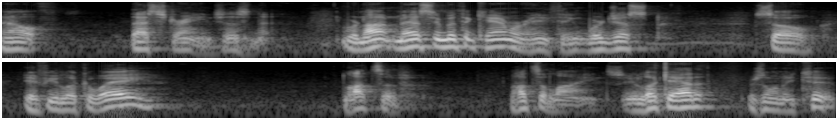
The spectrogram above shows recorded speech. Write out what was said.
Now, that's strange, isn't it? We're not messing with the camera or anything. We're just so if you look away, lots of lots of lines. You look at it, there's only two.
